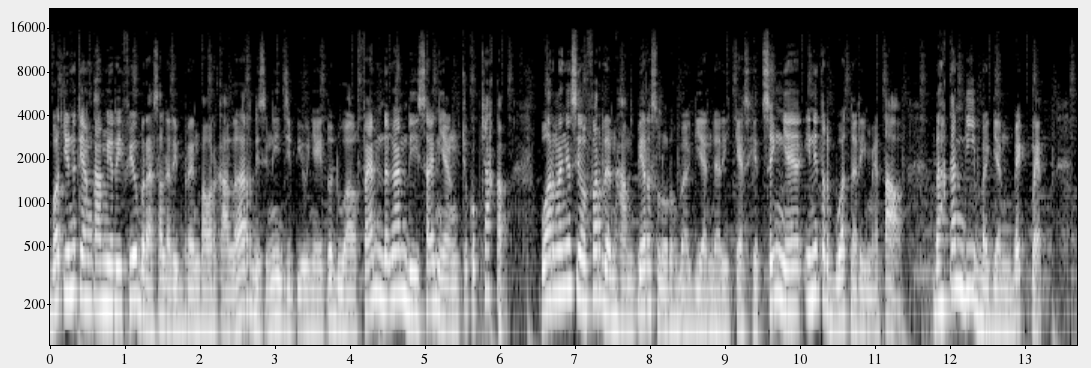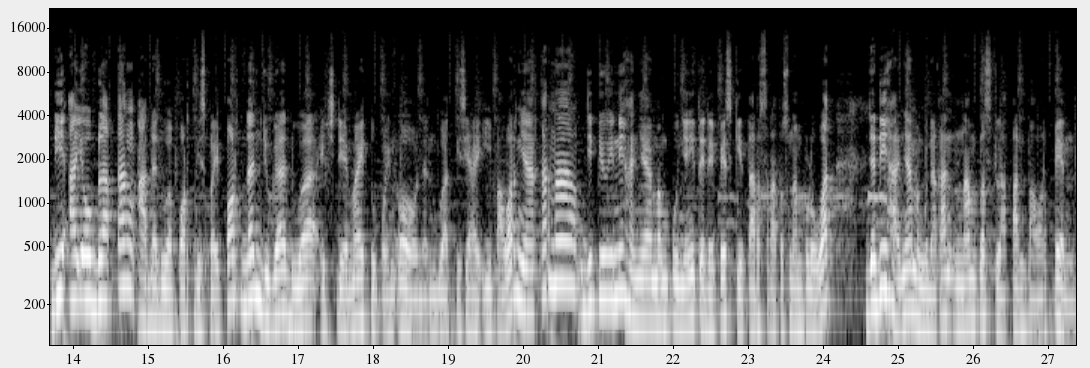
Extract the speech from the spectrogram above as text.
Buat unit yang kami review berasal dari brand Power Color. Di sini GPU-nya itu dual fan dengan desain yang cukup cakep. Warnanya silver dan hampir seluruh bagian dari case heatsinknya ini terbuat dari metal. Bahkan di bagian backplate. Di I.O. belakang ada dua port DisplayPort dan juga dua HDMI 2.0 dan buat PCIe powernya karena GPU ini hanya mempunyai TDP sekitar 160 watt jadi hanya menggunakan 6 plus 8 power pin.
